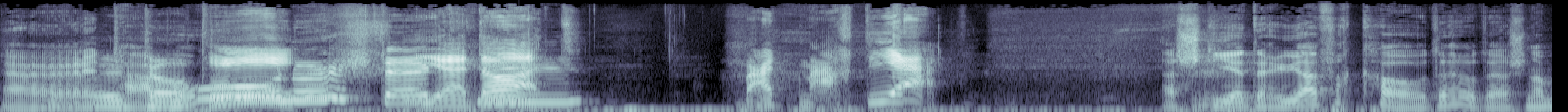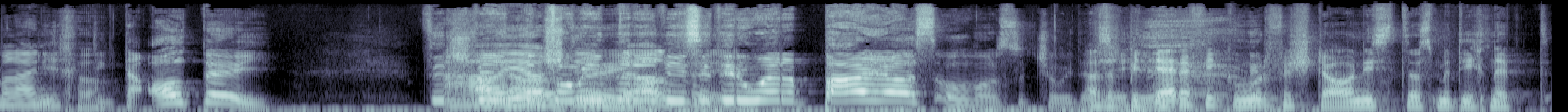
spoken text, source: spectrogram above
Retabo. Ja, dort! Was macht ihr? Hast du die drei einfach gehabt, oder? Oder hast du nochmal eine Ich gehabt? bin der Alpöi. Ah, ja, schon wieder diese die Ruhren Bias. Oh, man, es tut schon wieder Also bei dieser Figur verstehe ich dass man dich nicht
